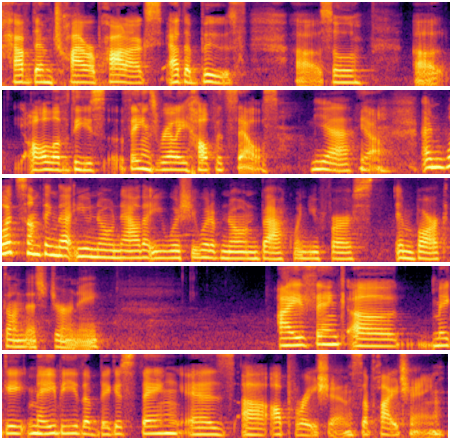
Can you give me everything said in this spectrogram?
have them try our products at the booth. Uh, so uh, all of these things really help with sales. Yeah. Yeah. And what's something that you know now that you wish you would have known back when you first embarked on this journey? I think uh, maybe maybe the biggest thing is uh, operation, supply chain.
